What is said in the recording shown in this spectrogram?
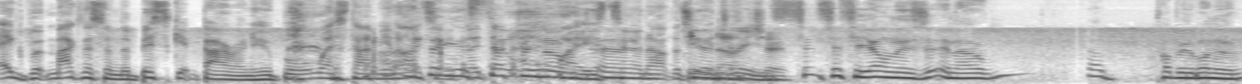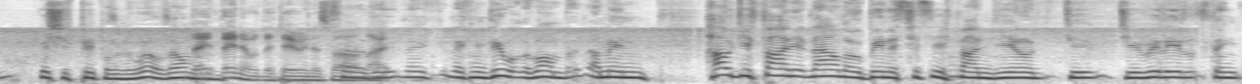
Eggert Magnusson, the biscuit baron who bought West Ham United. they don't always uh, turn out the team yeah, dreams. City owners, you know, probably one of the richest people in the world, aren't they? They, they know what they're doing as well. So like. they, they, they, can do what they want. But I mean, how do you find it now, though, being a City fan? Do you, do you, do you really think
